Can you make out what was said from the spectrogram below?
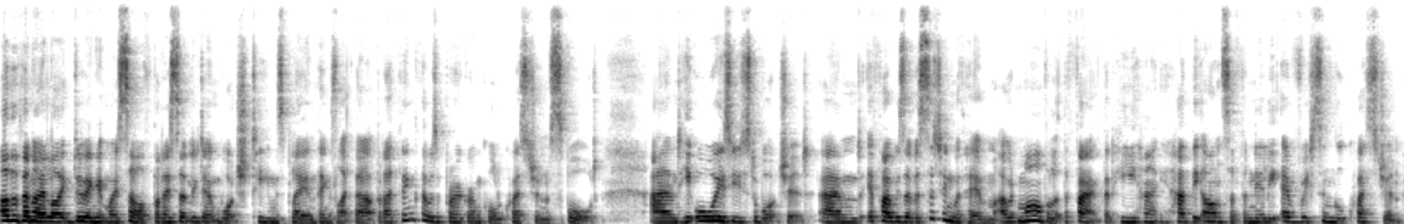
other than I like doing it myself, but I certainly don't watch teams play and things like that. But I think there was a programme called Question of Sport and he always used to watch it. And if I was ever sitting with him, I would marvel at the fact that he ha had the answer for nearly every single question.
